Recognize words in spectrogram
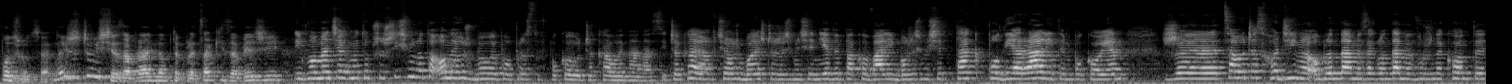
podrzucę. No i rzeczywiście zabrali nam te plecaki, zawieźli. I w momencie jak my tu przyszliśmy, no to one już były po prostu w pokoju, czekały na nas i czekają wciąż, bo jeszcze żeśmy się nie wypakowali, bo żeśmy się tak podjarali tym pokojem, że cały czas chodzimy, oglądamy, zaglądamy w różne kąty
